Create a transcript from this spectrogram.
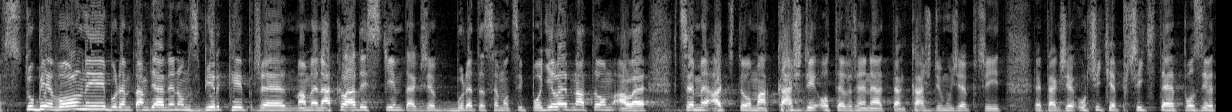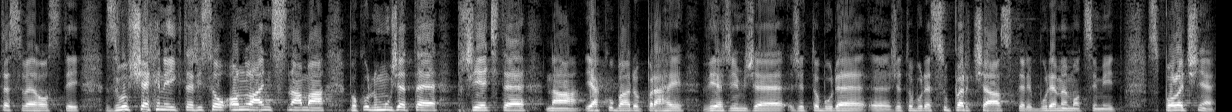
Vstup je volný, budeme tam dělat jenom sbírky, protože máme náklady s tím, takže budete se moci podílet na tom, ale Chceme, ať to má každý otevřené, ať tam každý může přijít. Takže určitě přijďte, pozvěte své hosty. Zvu všechny, kteří jsou online s náma. Pokud můžete, přijeďte na Jakuba do Prahy. Věřím, že, že, to, bude, že to bude super čas, který budeme moci mít společně.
